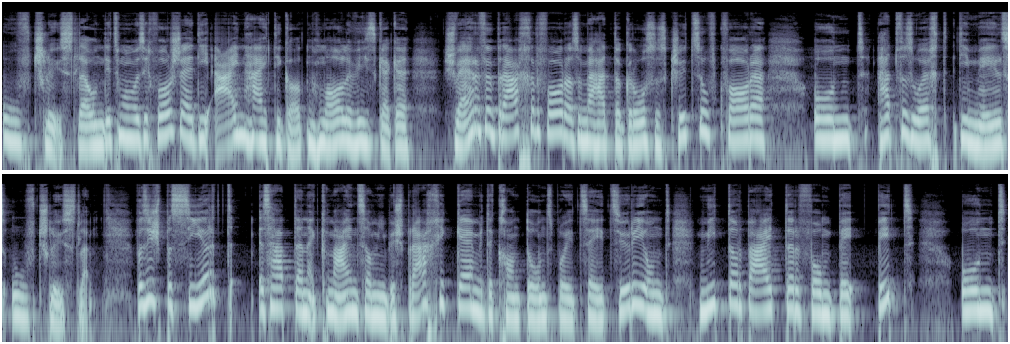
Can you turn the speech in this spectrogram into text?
aufzuschlüsseln. Und jetzt muss man sich vorstellen, die Einheit die geht normalerweise gegen Schwerverbrecher vor. Also man hat da grosses Geschütz aufgefahren und hat versucht, die Mails aufzuschlüsseln. Was ist passiert? Es hat dann eine gemeinsame Besprechung gegeben mit der Kantonspolizei Zürich und Mitarbeiter vom BIT und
